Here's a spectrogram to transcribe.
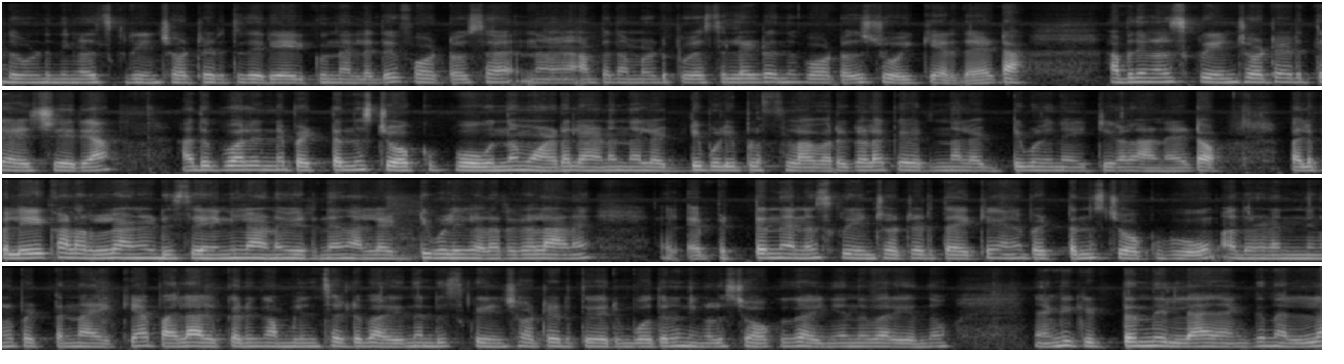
അതുകൊണ്ട് നിങ്ങൾ സ്ക്രീൻഷോട്ട് എടുത്ത് തരികയായിരിക്കും നല്ലത്. ഫോട്ടോസ് അപ്പോൾ നമ്മളോട് പേഴ്സണലായിട്ട് ഒന്ന് ഫോട്ടോസ് ചോദിക്കരുത് കേട്ടോ. അപ്പോൾ നിങ്ങൾ സ്ക്രീൻഷോട്ട് എടുത്ത് അയച്ചു തരിക. അതുപോലെ തന്നെ പെട്ടെന്ന് സ്റ്റോക്ക് പോകുന്ന മോഡലാണ് നല്ല അടിപൊളി ഫ്ലവറുകളൊക്കെ വരുന്ന നല്ല അടിപൊളി നൈറ്റുകളാണ് കേട്ടോ. പല പല കളറിലാണ് ഡിസൈനിങ്ങിലാണ് വരുന്നത്. നല്ല അടിപൊളി കളറുകളാണ്. പെട്ടെന്ന് തന്നെ സ്ക്രീൻഷോട്ട് എടുത്ത് അയക്കുക. അങ്ങനെ പെട്ടെന്ന് സ്റ്റോക്ക് പോകും. അതുകൊണ്ട് തന്നെ നിങ്ങൾ പെട്ടെന്ന് അയക്കുക പല ആൾക്കാരും കംപ്ലയിൻസ് ആയിട്ട് പറയുന്നുണ്ട് സ്ക്രീൻഷോട്ട് ഫോട്ടോ എടുത്ത് വരുമ്പോൾ തന്നെ നിങ്ങൾ സ്റ്റോക്ക് കഴിഞ്ഞെന്ന് പറയുന്നു. ഞങ്ങൾക്ക് കിട്ടുന്നില്ല. ഞങ്ങൾക്ക് നല്ല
